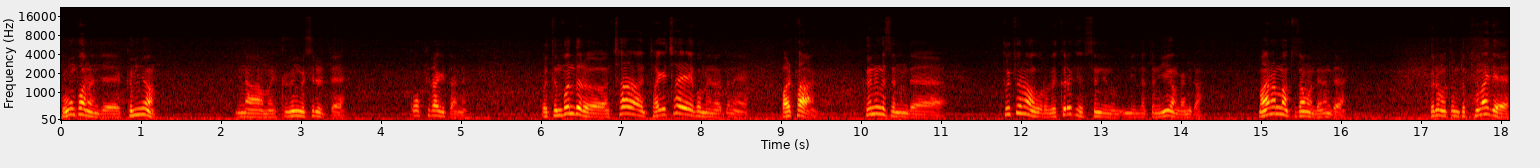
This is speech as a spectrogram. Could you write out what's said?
고무판은 이제 금형 이나 뭐 그런 거 실을 때 꼭 필요하기 때문에 어떤 분들은 차 자기 차에 보면 어떤 애 발판. 그런 거 쓰는데 불편하고 왜 그렇게 쓰는지는 저는 이해가 안 갑니다. 만 원만 투자하면 되는데 그러면 좀 더 편하게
